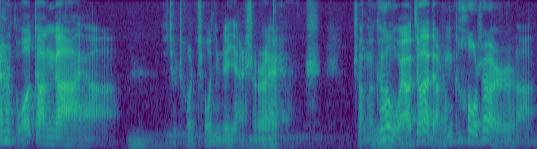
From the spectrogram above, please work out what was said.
样多尴尬呀！就瞅瞅你们这眼神哎，整的跟我要交代点什么后事儿似的。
